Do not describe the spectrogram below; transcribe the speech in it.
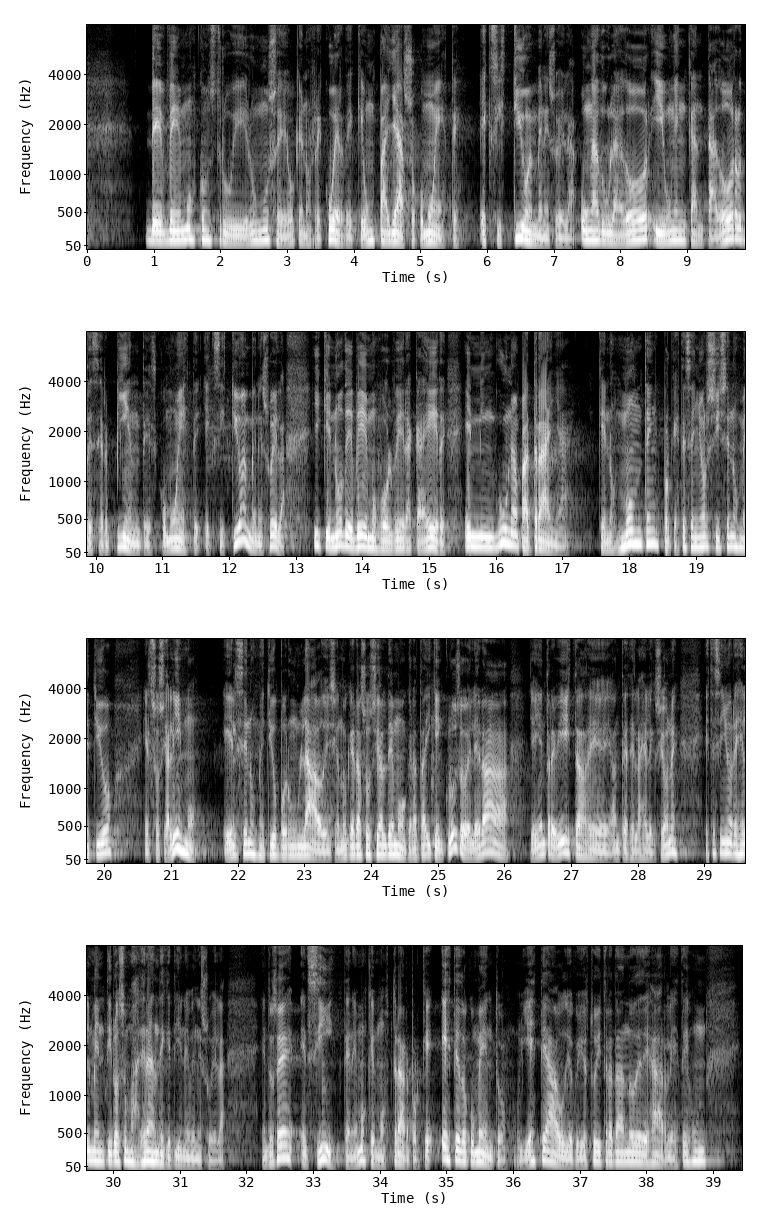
debemos construir un museo que nos recuerde que un payaso como este, existió en Venezuela. Un adulador y un encantador de serpientes como este existió en Venezuela y que no debemos volver a caer en ninguna patraña que nos monten, porque este señor sí se nos metió el socialismo. él se nos metió por un lado diciendo que era socialdemócrata y que incluso él era, y hay entrevistas de, antes de las elecciones, este señor es el mentiroso más grande que tiene Venezuela. Entonces, eh, sí, tenemos que mostrar, porque este documento y este audio que yo estoy tratando de dejarle, este es un...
